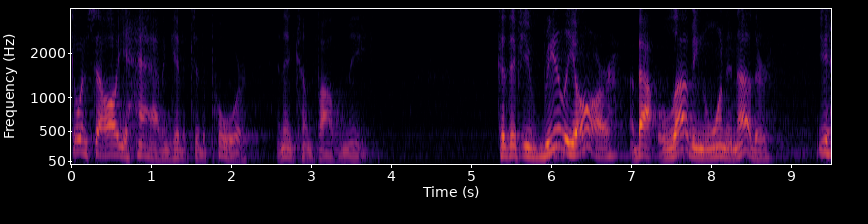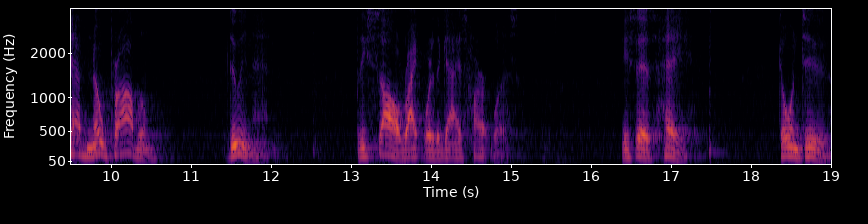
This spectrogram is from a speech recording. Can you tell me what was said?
Go and sell all you have and give it to the poor, and then come follow me. Because if you really are about loving one another, you have no problem doing that. But he saw right where the guy's heart was. He says, Hey, go and do.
